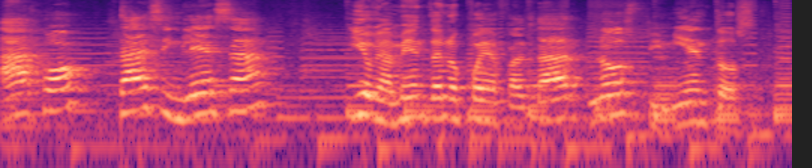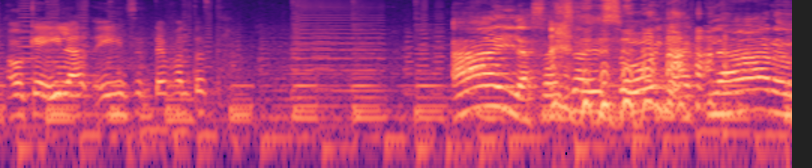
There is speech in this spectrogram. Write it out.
ajo, salsa inglesa y obviamente no pueden faltar los pimientos. Ok, y, la, y se te falta esta. ¡Ay, la salsa de soya! claro,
